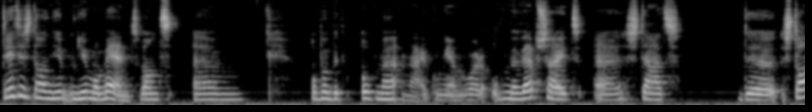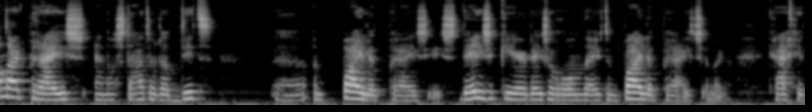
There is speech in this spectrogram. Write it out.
dit is dan je, je moment. Want ehm, op, mijn, nou, ik kom aan op mijn website uh, staat de standaardprijs en dan staat er dat dit uh, een pilotprijs is. Deze keer, deze ronde heeft een pilotprijs. En dan krijg je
